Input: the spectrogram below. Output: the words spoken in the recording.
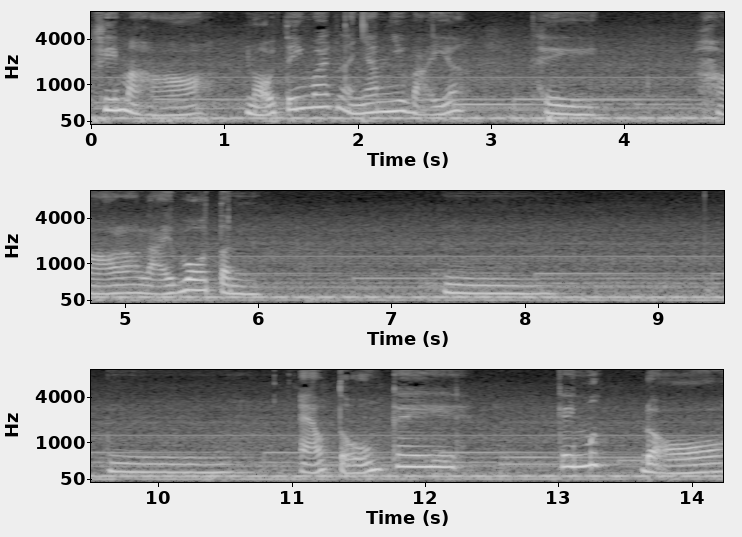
khi mà họ nổi tiếng quá là nhanh như vậy á thì họ lại vô tình um, um, ảo tưởng cái cái mức độ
